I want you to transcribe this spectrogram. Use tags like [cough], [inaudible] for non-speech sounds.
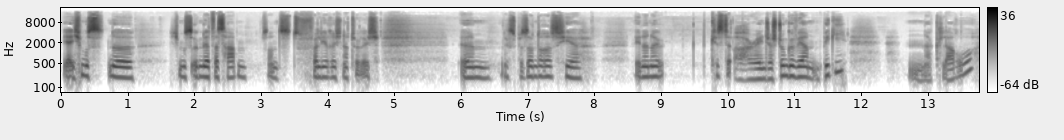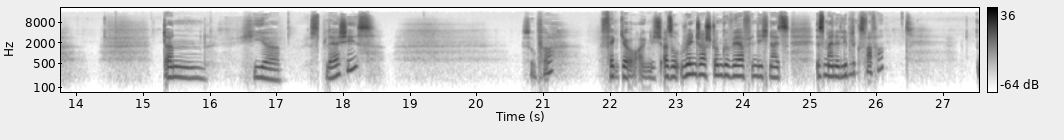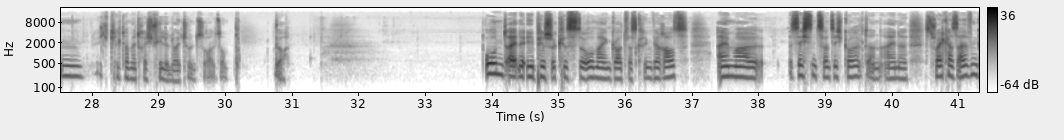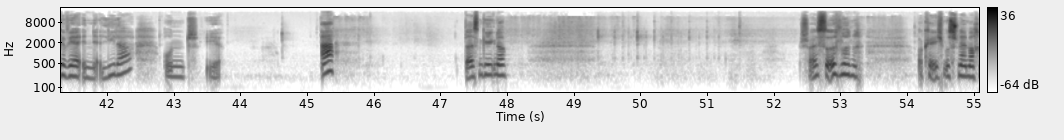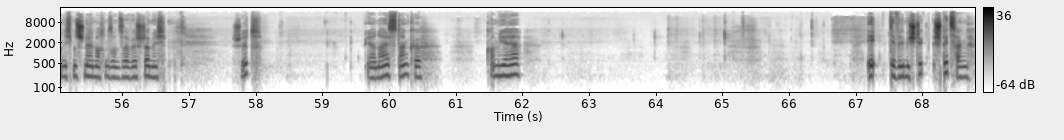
Ja, ich muss eine. Ich muss irgendetwas haben, sonst verliere ich natürlich. Ähm, nichts Besonderes. Hier in einer Kiste. Oh, Ranger Sturmgewehr und Biggie. Na klaro. Dann hier Splashies. Super. Fängt ja auch eigentlich. Also Ranger Sturmgewehr finde ich nice. Ist meine Lieblingswaffe. Hm, ich kill damit recht viele Leute und so. Also, ja. Und eine epische Kiste. Oh mein Gott, was kriegen wir raus? Einmal 26 Gold, dann eine Striker Salvengewehr in lila und hier. Ah! Da ist ein Gegner. Scheiße, [laughs] Mann. Okay, ich muss schnell machen, ich muss schnell machen, sonst erwischt er mich. Shit. Ja, nice, danke. Komm hierher. Ey, der will mich spitz hangen.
